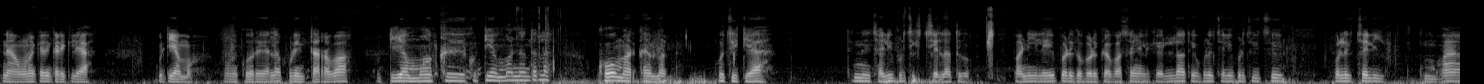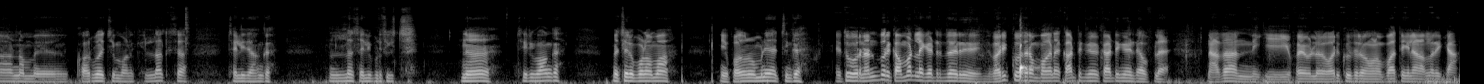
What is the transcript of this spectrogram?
நான் உனக்கு எதுவும் கிடைக்கலையா? குட்டியம்மா உனக்கு ஒரு இலை பிடிங்கி தரவா? குட்டியம்மாவுக்கு குட்டியம்மா என்ன தெரில கோவமாக இருக்கா எம்மா பூச்சிக்கிட்டியா? தின்னு சளி பிடிச்சிக்கிச்சு எல்லாத்துக்கும். பனியிலே படுக்க படுக்க பசங்களுக்கு எல்லாத்துக்கும் இவ்வளோ சளி பிடிச்சிக்கிச்சு. இவ்வளோ சளி. மா நம்ம கருவாச்சி மாலுக்கு எல்லாத்துக்கும் ச- சளி தாங்க. நல்லா சளி பிடிச்சிக்கிச்சு. என்ன? சரி வாங்க. மெச்சில் போகலாமா நீ பதினொரு மணி ஆச்சுங்க. நேற்று ஒரு நண்பர் கமெண்ட்டில் கேட்டிருந்தாரு இந்த வரி குதிரம் பாங்கன்னா காட்டுங்க காட்டுங்கட்டாப்புல நான் தான் இன்னைக்கு இப்போ இவ்வளோ வரி குதிரை பார்த்தீங்களா நல்லா இருக்கான்.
